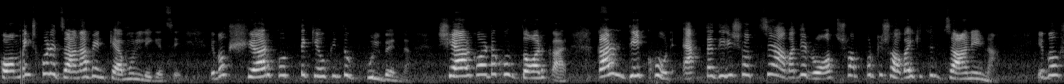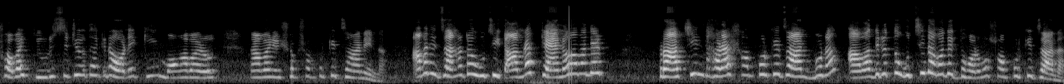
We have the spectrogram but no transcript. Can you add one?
কমেন্ট করে জানাবেন কেমন লেগেছে এবং শেয়ার করতে কেউ কিন্তু ভুলবেন না। শেয়ার করাটা খুব দরকার। কারণ দেখুন, একটা জিনিস হচ্ছে আমাদের রথ সম্পর্কে সবাই কিন্তু জানে না। এবং সবাই কিউরিসিটিও থাকে না, অনেকেই মহাভারত রামায়ণ এসব সম্পর্কে জানে না। আমাদের জানাটা উচিত। আমরা কেন আমাদের প্রাচীন ধারা সম্পর্কে জানব না? আমাদেরও তো উচিত আমাদের ধর্ম সম্পর্কে জানা।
